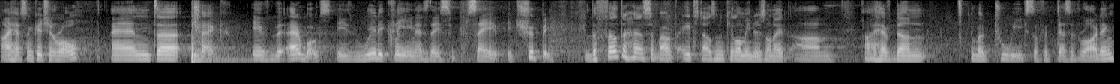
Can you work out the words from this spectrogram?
I have some kitchen roll and uh, check if the airbox is really clean as they say it should be. The filter has about 8,000 kilometers on it. Um, I have done about two weeks of a desert riding.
